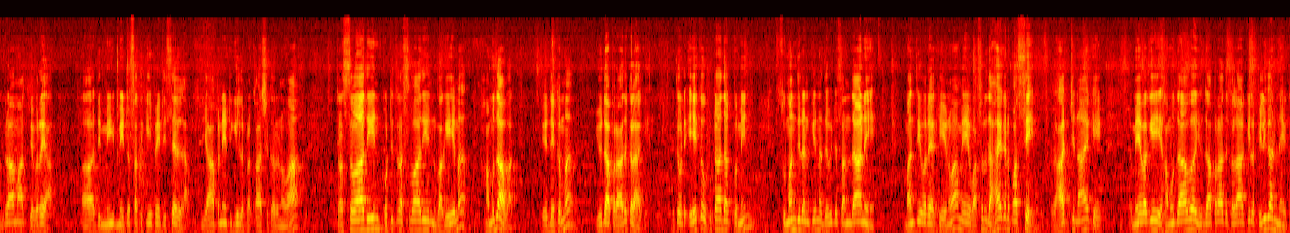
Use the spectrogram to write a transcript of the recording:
අග්‍රාමාත්‍යවරයා මීට සති කීපයට ඉස්සෙල්ලා යාපනයට ගිහිල්ලා ප්‍රකාශ කරනවා ත්‍රස්වාදීන් කොටි ත්‍රස්වාදීන් වගේම හමුදාවත් ඒ දෙකම යුද අපරාධ කළා කියලා. එතකොට ඒක උපුටා දක්වමින් සුමන්දිරන් කියන දෙවිඩ සන්දානයේ මන්ත්‍රීවරයා කියනවා මේ වසර 10කට පස්සේ රාජ්‍ය නායකයෙක් මේ වගේ හමුදාව යුද අපරාධ කළා කියලා පිළිගන්න එක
